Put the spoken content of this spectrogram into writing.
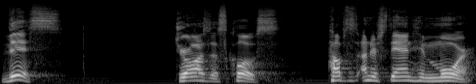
This draws us close, helps us understand Him more.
